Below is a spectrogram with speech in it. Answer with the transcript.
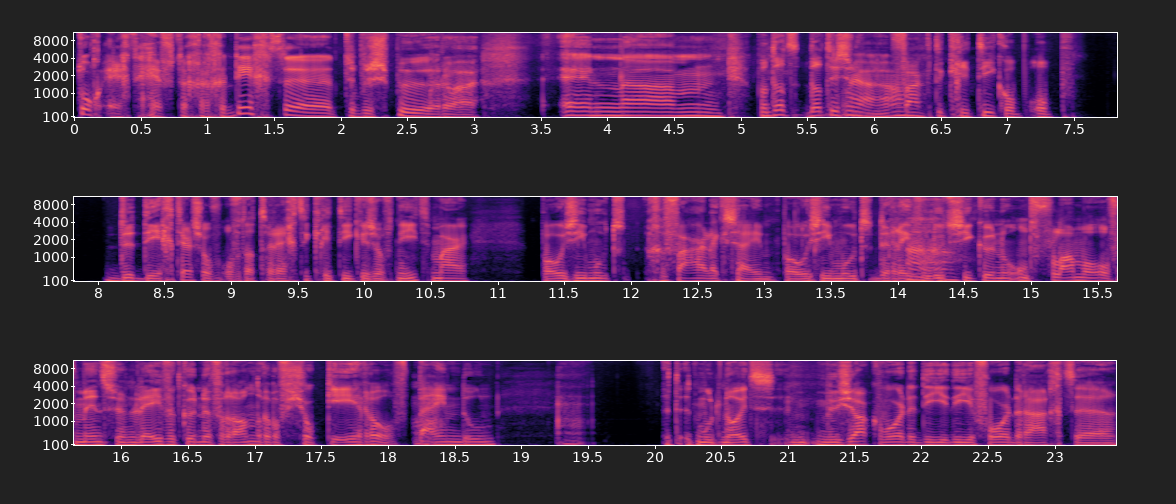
toch echt heftige gedichten te bespeuren... En ehm, Want dat, dat is Ja. vaak de kritiek op, op de dichters. Of, of dat terechte kritiek is of niet. Maar poëzie moet gevaarlijk zijn. Poëzie moet de revolutie kunnen ontvlammen. Of mensen hun leven kunnen veranderen. Of chockeren of pijn doen. Het, het moet nooit muzak worden die, je- die je voordraagt eh,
